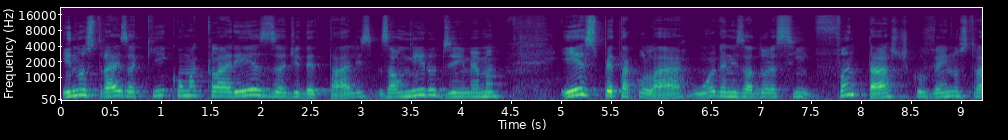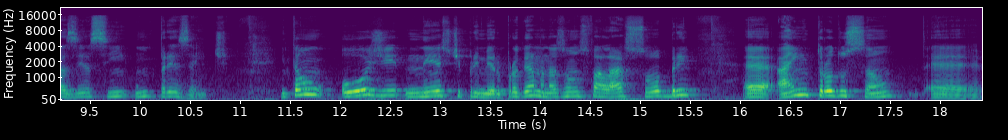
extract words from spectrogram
E nos traz aqui com uma clareza de detalhes Zalmiro Zimmermann, espetacular, um organizador assim fantástico, vem nos trazer assim um presente. Então, hoje, neste primeiro programa, nós vamos falar sobre é, a introdução é,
